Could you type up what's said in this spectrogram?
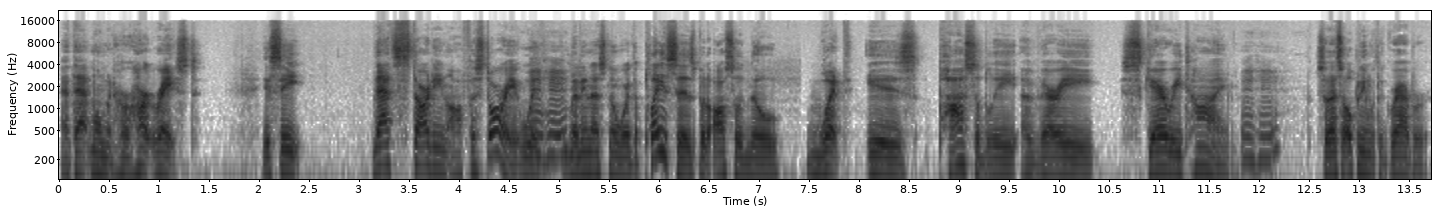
At that moment, her heart raced. You see, that's starting off a story with mm-hmm. letting us know where the place is, but also know what is possibly a very scary time. Mm-hmm. So that's opening with a grabber.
